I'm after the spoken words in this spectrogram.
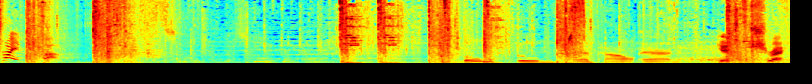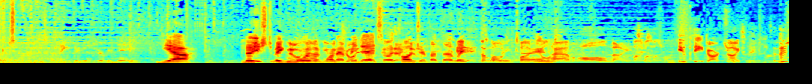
Try and keep up. Boom, boom, and pow, and get shreked. Yeah. No, I used to make No more than one every enjoyed day, that, so I called you about that like It's the so many most fun you'll times. have all night. You see, Dark Knight, this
